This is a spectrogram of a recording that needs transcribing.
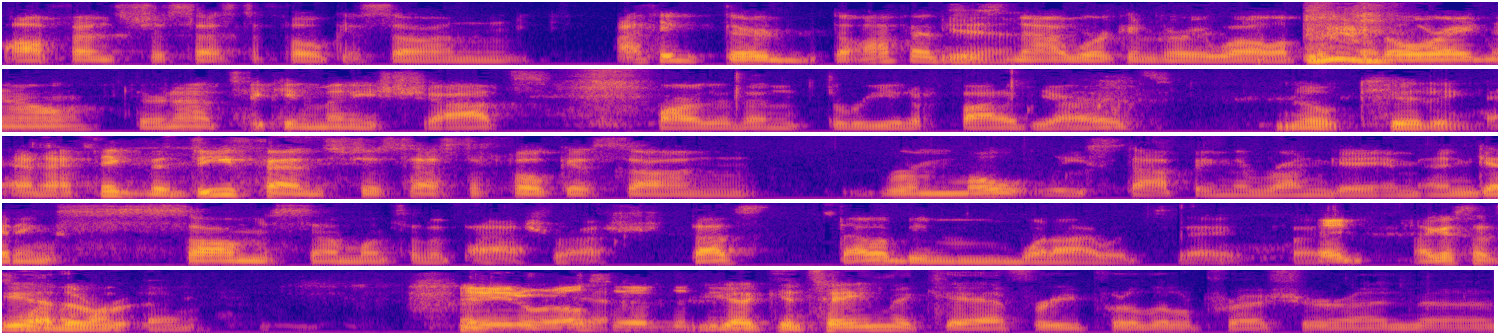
Offense just has to focus on. I think they're the offense Yeah. is not working very well up the middle right now. They're not taking many shots farther than three to five yards, No kidding. and I think the defense just has to focus on remotely stopping the run game and getting some semblance of a pass rush. That's that would be what I would say. But And- I guess that's Yeah, the- one thing. And you know what else they have to do? You got to contain McCaffrey, put a little pressure on uh,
